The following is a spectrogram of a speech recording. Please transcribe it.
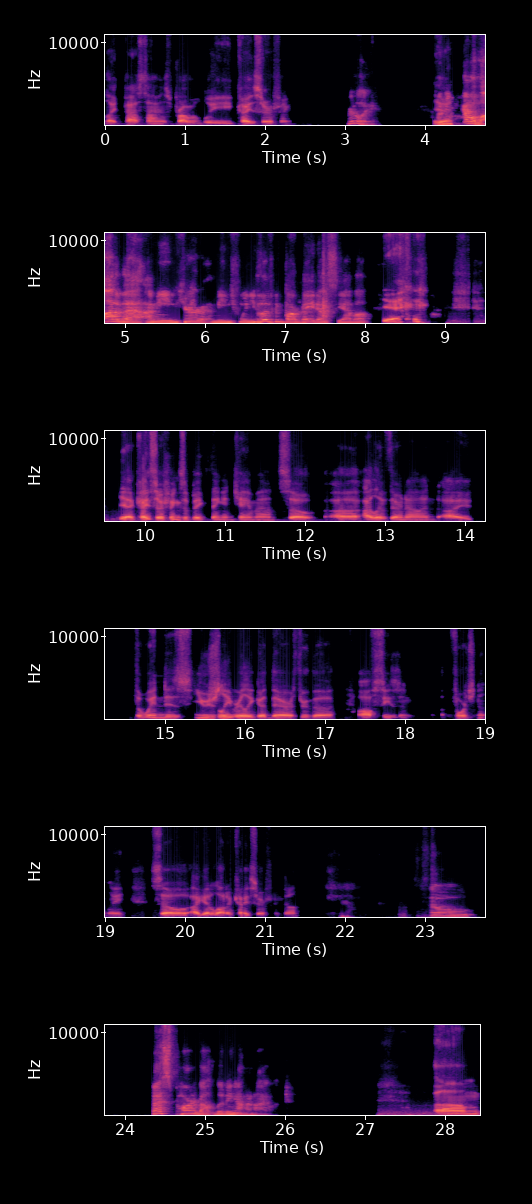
like pastime is probably kite surfing. Really? Yeah. I mean, you have a lot of that. I mean, here, I mean, when you live in Barbados, you have a yeah, yeah. Kite surfing's a big thing in Cayman. So uh, I live there now, and I the wind is usually really good there through the off season fortunately. So I get a lot of kite surfing done. So, best part about living on an island? Um,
